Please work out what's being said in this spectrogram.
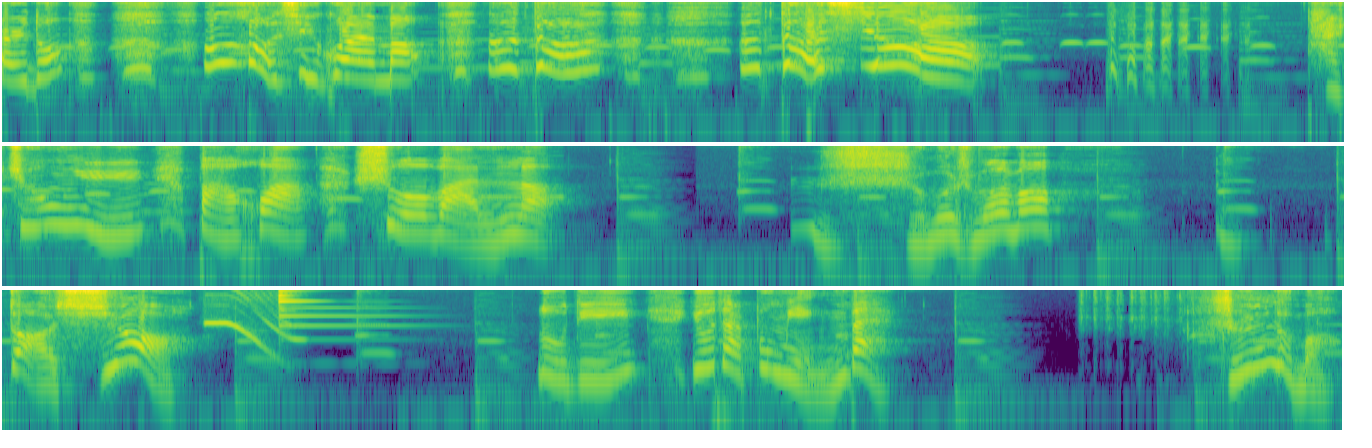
耳朵好奇怪吗？”大大象。他终于把话说完了。什么什么吗？大象？鲁迪有点不明白。真的吗？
